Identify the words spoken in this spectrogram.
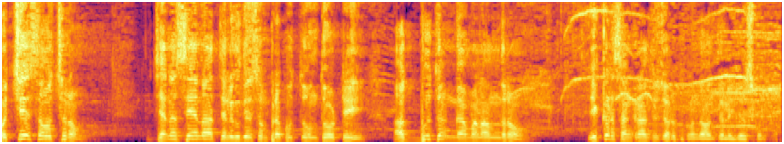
వచ్చే సంవత్సరం జనసేన తెలుగుదేశం ప్రభుత్వం తోటి అద్భుతంగా మనందరం ఇక్కడ సంక్రాంతి జరుపుకుందామని తెలియజేసుకుంటాం.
